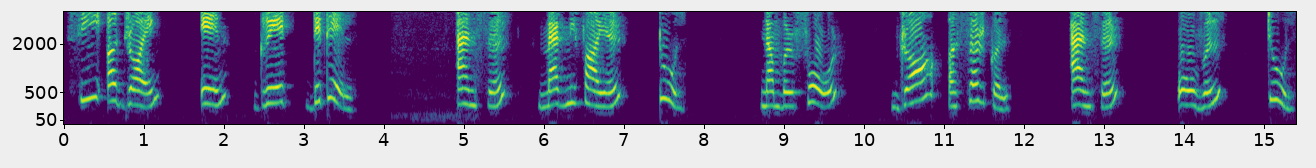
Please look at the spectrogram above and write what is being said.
See a drawing in great detail. Answer magnifier tool. Number 4. Draw a circle. Answer oval tool.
